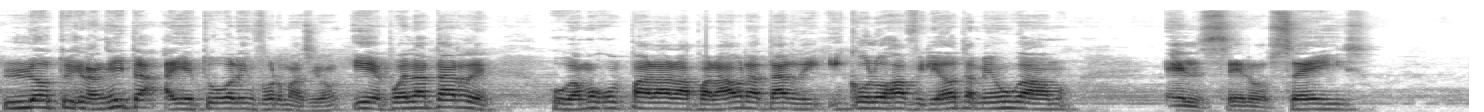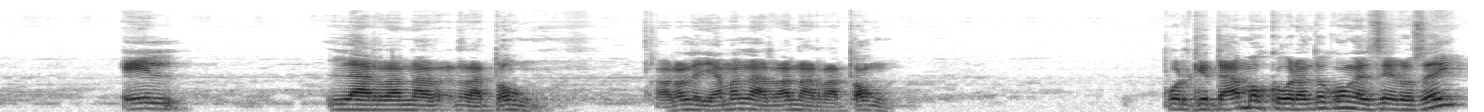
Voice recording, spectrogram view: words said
Loto y Granjita, ahí estuvo la información. Y después de la tarde jugamos para la palabra tarde y con los afiliados también jugábamos el 06, el la rana ratón. Ahora le llaman la rana ratón porque estábamos cobrando con el 06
